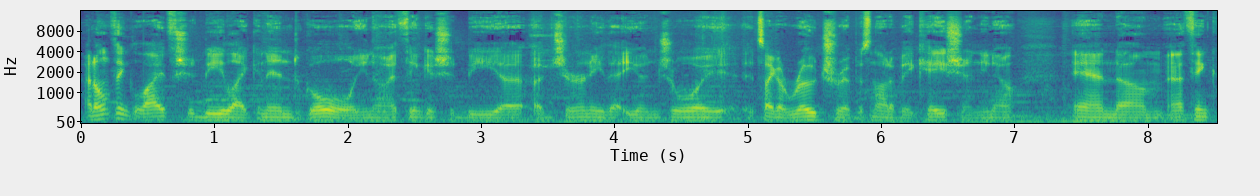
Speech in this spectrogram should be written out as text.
I don't think life should be like an end goal. You know, I think it should be a, a journey that you enjoy. It's like a road trip. It's not a vacation. You know, and, um, and I think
